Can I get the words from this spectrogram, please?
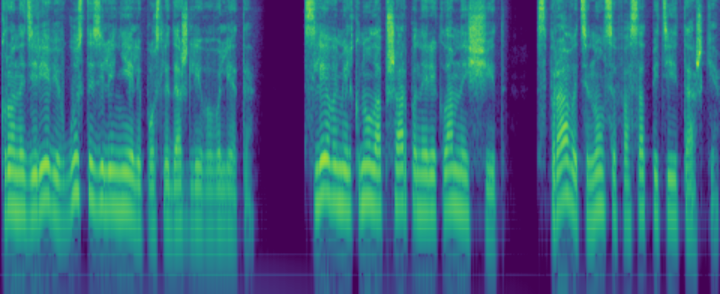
Кроны деревьев густо зеленели после дождливого лета. Слева мелькнул обшарпанный рекламный щит. Справа тянулся фасад пятиэтажки.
